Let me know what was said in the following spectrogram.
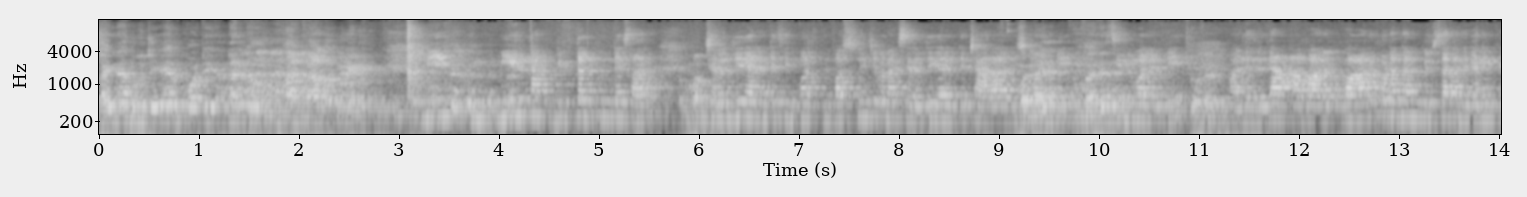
సైనా నువ్వు చేయాలి కోటి అన్నట్టు. మీరు మీరు నాకు గిఫ్ట్ అనుకుంటే సార్. చిరంజీవి గారు అంటే సినిమా ఫస్ట్ నుంచి నాకు చిరంజీవి గారు అంటే చాలా ఇష్టం అండి. వారు వారు కూడా నన్ను పిలిచారు అందుకని ఇంక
